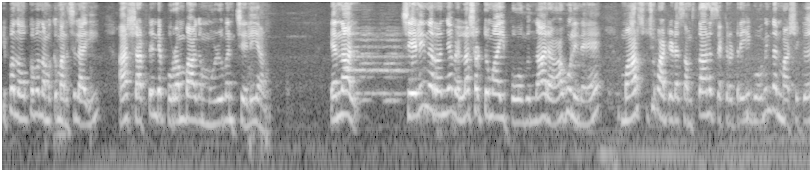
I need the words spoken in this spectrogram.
ഇപ്പൊ നോക്കുമ്പോൾ നമുക്ക് മനസ്സിലായി ആ ഷർട്ടിന്റെ പുറംഭാഗം മുഴുവൻ ചെളിയാണ്. എന്നാൽ ചെളി നിറഞ്ഞ വെള്ള ഷർട്ടുമായി പോകുന്ന രാഹുലിനെ മാർക്സിസ്റ്റ് പാർട്ടിയുടെ സംസ്ഥാന സെക്രട്ടറി ഗോവിന്ദൻ മാഷിക്ക്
